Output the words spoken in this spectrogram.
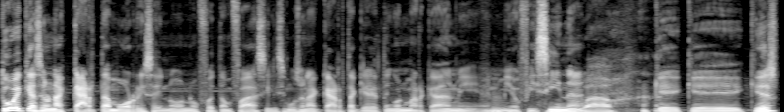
Tuve que hacer una carta a Morrissey, ¿no? No fue tan fácil. Hicimos una carta que tengo enmarcada en mi, en mi oficina. Wow. Que, que, que es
